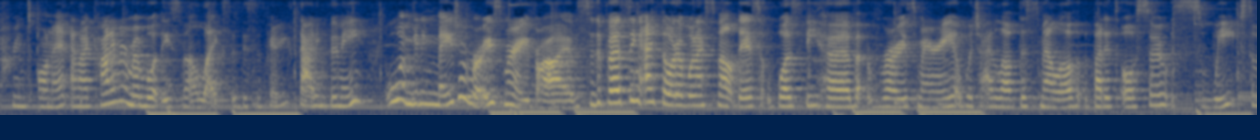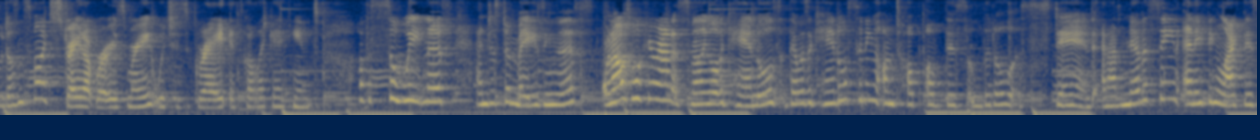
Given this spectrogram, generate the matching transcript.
print on it and I can't even remember what these smell like so this is very exciting for me. Oh I'm getting major rosemary vibes. So the first thing I thought of when I smelled this was the herb rosemary which I love the smell of but it's also sweet so it doesn't smell like straight up rosemary which is great. It's got like a hint of sweetness and just amazingness. When I was walking around and smelling all the candles, there was a candle sitting on top of this little stand and I've never seen anything like this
